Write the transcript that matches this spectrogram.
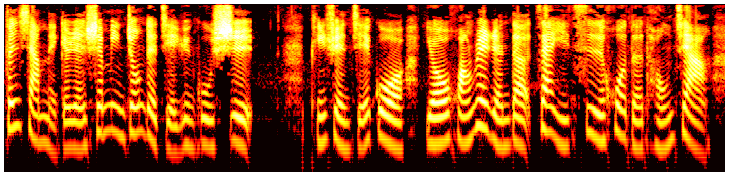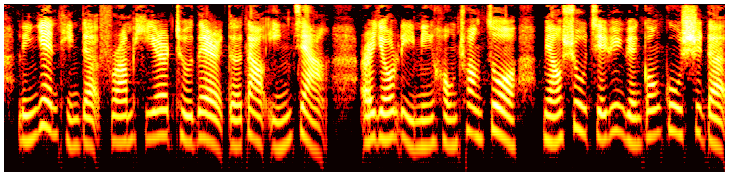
分享每个人生命中的捷运故事。评选结果由黄瑞仁的再一次获得铜奖，林燕婷的 From Here to There 得到银奖，而由李明宏创作描述捷运员工故事的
